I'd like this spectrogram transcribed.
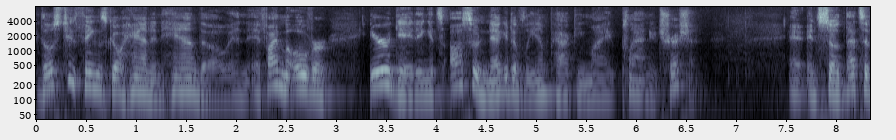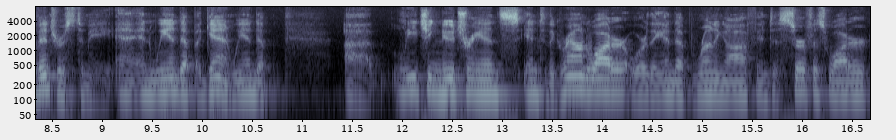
Those two things go hand in hand, though. And if I'm over irrigating, it's also negatively impacting my plant nutrition. And, and so that's of interest to me. And, and we end up, again, we end up uh, leaching nutrients into the groundwater, or they end up running off into surface water,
